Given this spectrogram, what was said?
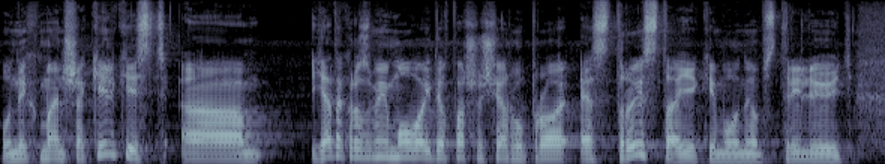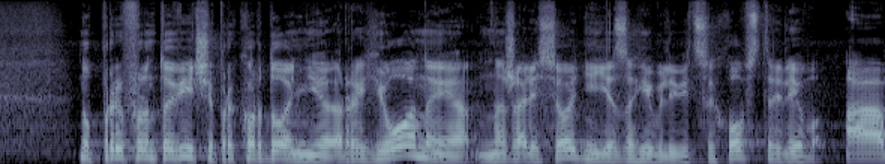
у них менша кількість. Ем, я так розумію, мова йде в першу чергу про С-300, якими вони обстрілюють. Ну, прифронтові чи прикордонні регіони, на жаль, сьогодні є загиблі від цих обстрілів. А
